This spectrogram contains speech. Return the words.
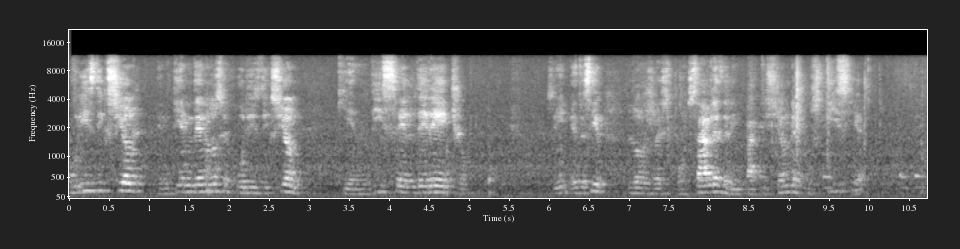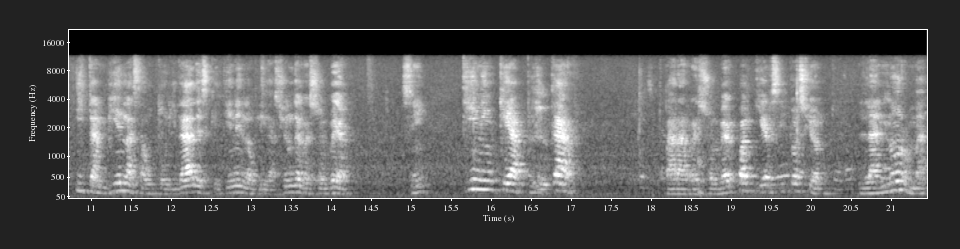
jurisdicción, entiendiéndose jurisdicción, quien dice el derecho, ¿sí? es decir, los responsables de la impartición de justicia y también las autoridades que tienen la obligación de resolver, ¿sí? tienen que aplicar para resolver cualquier situación la norma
